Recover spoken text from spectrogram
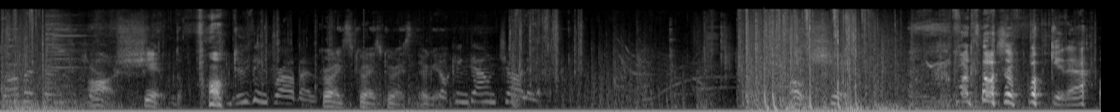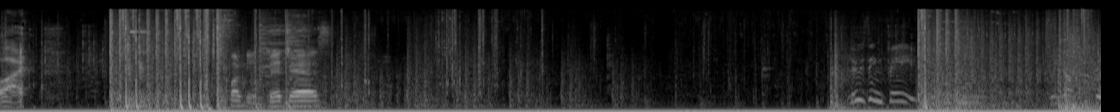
Bravo zone secure. Oh shit! What the fuck? Losing Bravo. Christ, Christ, Christ. Okay. Locking down Charlie. Oh shit! I thought that was a fucking ally. Fucking bitch ass. Losing B. We lost B.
